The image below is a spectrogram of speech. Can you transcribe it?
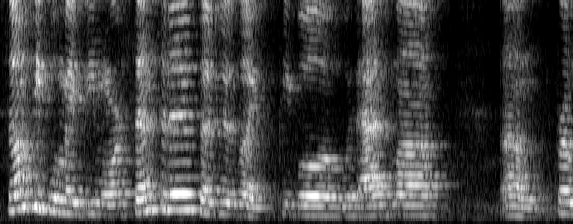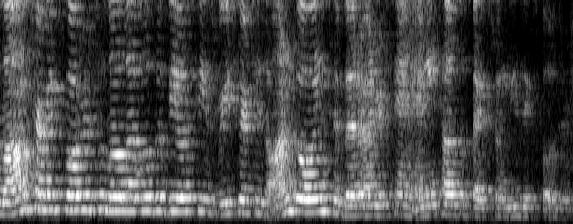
Some people may be more sensitive, such as like people with asthma. Um, for long-term exposure to low levels of VOCs, research is ongoing to better understand any health effects from these exposures.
